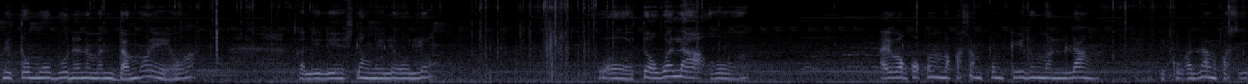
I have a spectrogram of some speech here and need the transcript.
May tumubo na naman damo eh. Oh. Kalilinis lang ni Lolo. Oo, to wala oh. Aywan ko kung makasampung kilo man lang. Hindi ko alam kasi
